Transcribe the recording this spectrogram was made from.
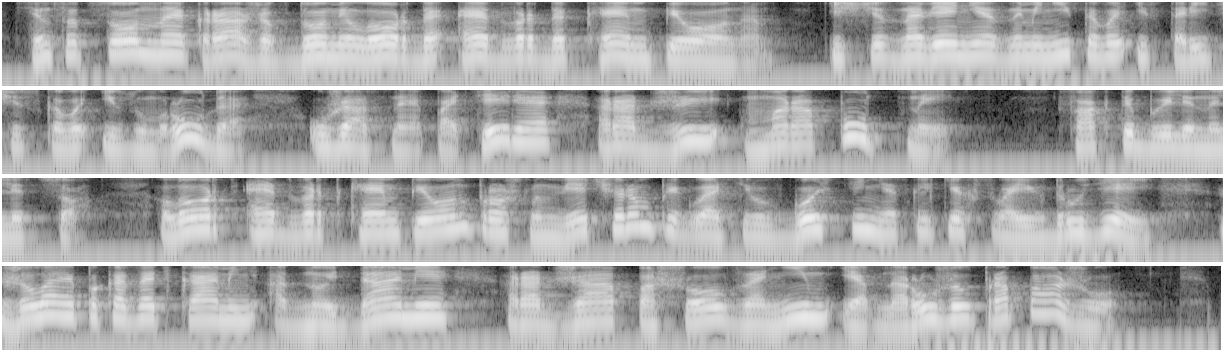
«Сенсационная кража в доме лорда Эдварда Кэмпиона», Исчезновение знаменитого исторического изумруда, ужасная потеря Раджи Марапутны. Факты были налицо. Лорд Эдвард Кэмпион прошлым вечером пригласил в гости нескольких своих друзей. Желая показать камень одной даме, Раджа пошел за ним и обнаружил пропажу.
